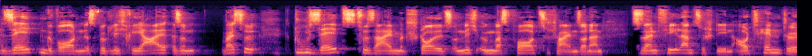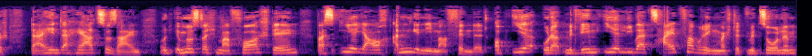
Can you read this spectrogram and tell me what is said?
selten geworden ist, wirklich real, also weißt du, du selbst zu sein mit Stolz und nicht irgendwas vorzuscheinen, sondern zu seinen Fehlern zu stehen, authentisch, da hinterher zu sein. Und ihr müsst euch mal vorstellen, was ihr ja auch angenehmer findet, ob ihr oder mit wem ihr lieber Zeit verbringen möchtet, mit so einem,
